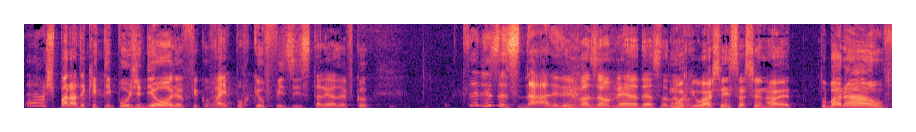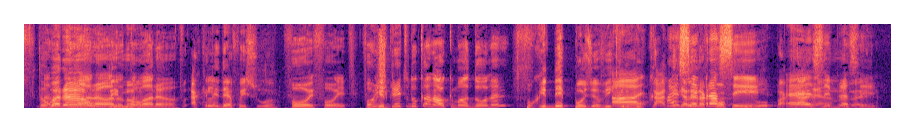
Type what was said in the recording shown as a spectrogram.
É umas paradas que, tipo, hoje em dia eu olho e fico, É. velho, por que eu fiz isso, tá ligado? Eu fico. Não tem necessidade de fazer uma merda dessa, não. Uma que eu acho sensacional é Tubarão! Tubarão! tubarão, meu do irmão. tubarão. Aquela ideia foi sua. Foi, foi. Foi um inscrito do canal que mandou, né? Porque depois eu vi que Ah, um bocado de galera sempre copiou assim. pra É, caramba, sempre assim. velho.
